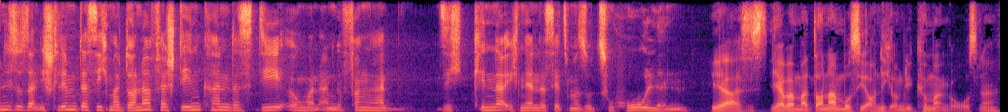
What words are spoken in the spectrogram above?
Findest du es eigentlich schlimm, dass ich Madonna verstehen kann, dass die irgendwann angefangen hat, sich Kinder, ich nenne das jetzt mal so, zu holen? Ja, es ist, ja, aber Madonna muss sich auch nicht um die kümmern, groß, ne?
